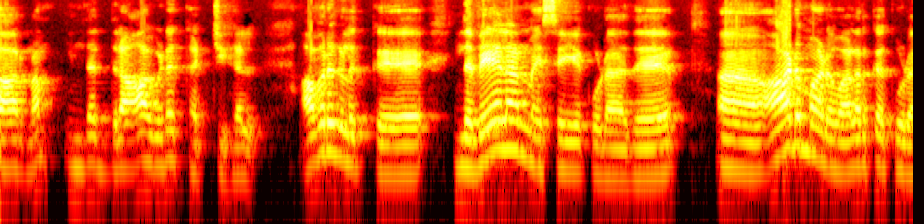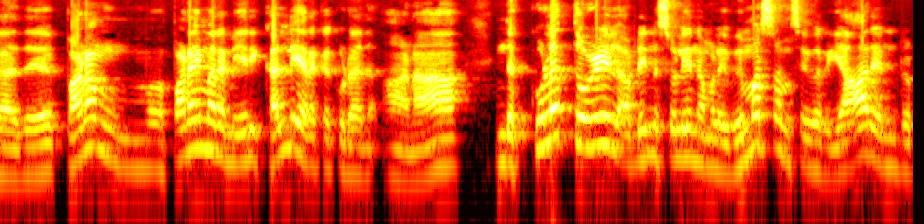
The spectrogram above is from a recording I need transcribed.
காரணம் இந்த திராவிட கட்சிகள். அவர்களுக்கு இந்த வேளாண்மை செய்யக்கூடாது ஆடு மாடு வளர்க்கக்கூடாது பணம் பனைமரம் ஏறி கல் இறக்கக்கூடாது. ஆனால் இந்த குலத்தொழில் அப்படின்னு சொல்லி நம்மளை விமர்சனம் செய்வர் யார் என்று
